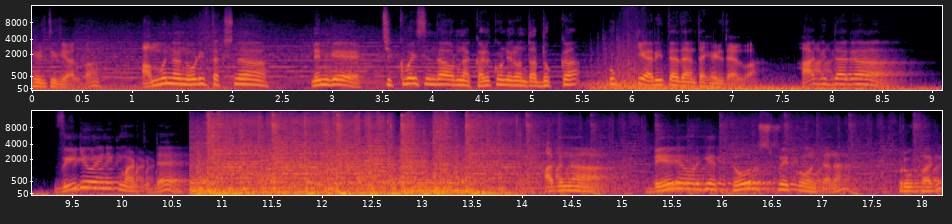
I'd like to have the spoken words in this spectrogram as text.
ಹೇಳ್ತಿದ್ಯಾ ಅಲ್ವಾ? ಅಮ್ಮನ್ನ ನೋಡಿದ ತಕ್ಷಣ ನಿನಗೆ ಚಿಕ್ಕ ವಯಸ್ಸಿಂದ ಅವ್ರನ್ನ ಕಳ್ಕೊಂಡಿರೋಂಥ ದುಃಖ ಉಕ್ಕಿ ಅರಿತಾ ಇದೆ ಅಂತ ಹೇಳಿದೆ ಅಲ್ವಾ? ಹಾಗಿದ್ದಾಗ ವಿಡಿಯೋ ಏನಕ್ಕೆ ಮಾಡ್ತಿದ್ದೆ. ಅದನ್ನ ಬೇರೆಯವ್ರಿಗೆ ತೋರಿಸ್ಬೇಕು ಅಂತನ? ಪ್ರೂಫ್ ಆಗಿ?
